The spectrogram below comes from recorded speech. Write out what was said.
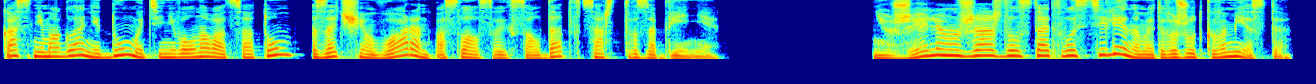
Кас не могла не думать и не волноваться о том, зачем Варен послал своих солдат в царство забвения. Неужели он жаждал стать властелином этого жуткого места?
